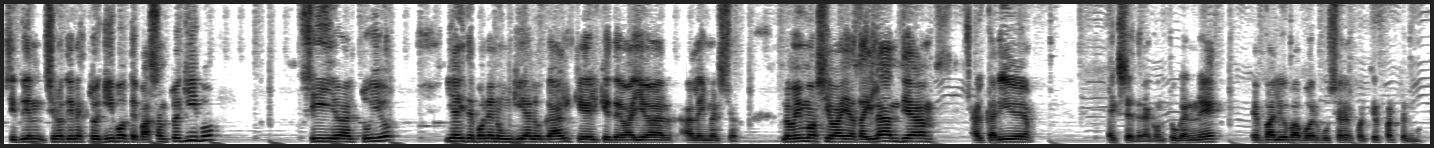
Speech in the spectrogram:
Si, no tienes tu equipo, te pasan tu equipo. Sí, lleva el tuyo. Y ahí te ponen un guía local que es el que te va a llevar a la inmersión. Lo mismo si vas a Tailandia, al Caribe, etcétera. Con tu carnet es válido para poder bucear en cualquier parte del mundo.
